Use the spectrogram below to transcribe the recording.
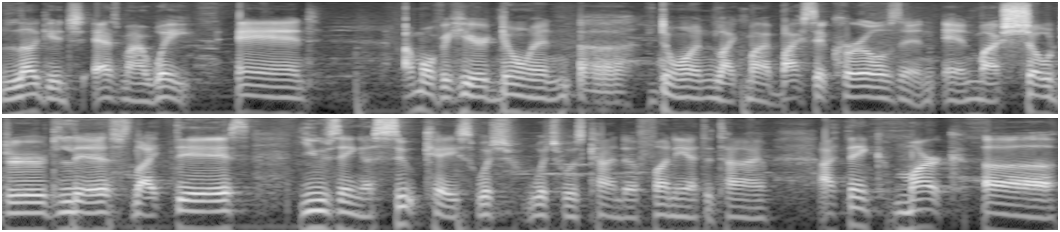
luggage as my weight. And I'm over here doing uh, doing like my bicep curls and, and my shoulder lifts like this using a suitcase, which which was kind of funny at the time. I think Mark uh,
